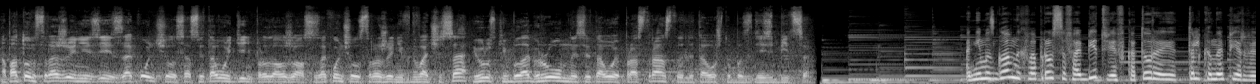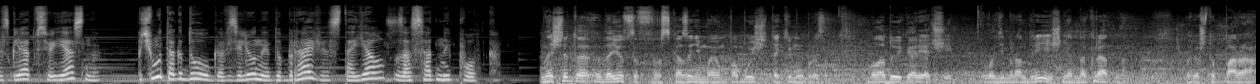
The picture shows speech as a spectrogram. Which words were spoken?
а потом сражение здесь закончилось, а световой день продолжался. Закончилось сражение в 2 часа, и у русских было огромное световое пространство для того, чтобы здесь биться. Одним из главных вопросов о битве, в которой только на первый взгляд все ясно, почему так долго в Зеленой Дубраве стоял засадный полк? Значит, это дается в сказании моем побоище таким образом. Молодой горячий Владимир Андреевич неоднократно говорил, что пора,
